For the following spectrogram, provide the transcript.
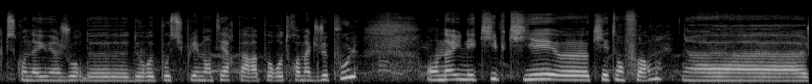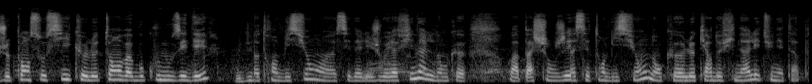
puisqu'on a eu un jour de, repos supplémentaire par rapport aux trois matchs de poule. On a une équipe qui est, euh, qui est en forme. Euh, je pense aussi que le temps va beaucoup nous aider. Notre ambition, euh, c'est d'aller jouer la finale, donc on ne va pas changer cette ambition. Donc le quart de finale est une étape.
